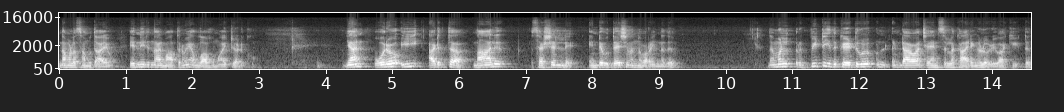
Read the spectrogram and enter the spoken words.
നമ്മളെ സമുദായവും. എന്നിരുന്നാൽ മാത്രമേ അള്ളാഹുമായിട്ട് അടുക്കൂ. ഞാൻ ഓരോ ഈ അടുത്ത നാല് സെഷനിലെ എന്റെ ഉദ്ദേശം എന്ന് പറയുന്നത് നമ്മൾ റിപ്പീറ്റ് ചെയ്ത് കേട്ട് ഉണ്ടാവാൻ ചാൻസ് ഉള്ള കാര്യങ്ങൾ ഒഴിവാക്കിയിട്ട്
